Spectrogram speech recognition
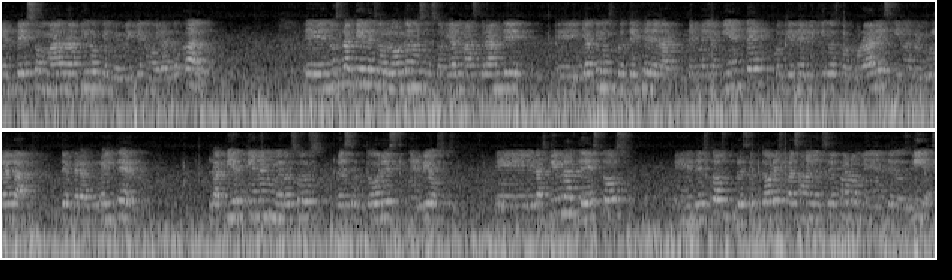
el peso más rápido que el bebé que no era tocado. Eh, nuestra piel es el órgano sensorial más grande eh, ya que nos protege del medio ambiente, contiene líquidos corporales y nos regula la temperatura interna. La piel tiene numerosos receptores nerviosos. Eh, las fibras de estos, de estos receptores pasan al encéfalo mediante dos vías.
